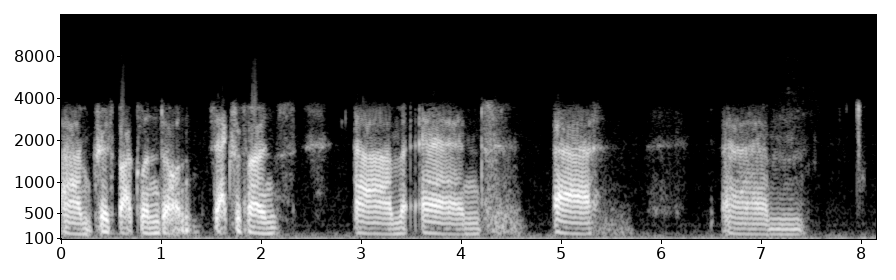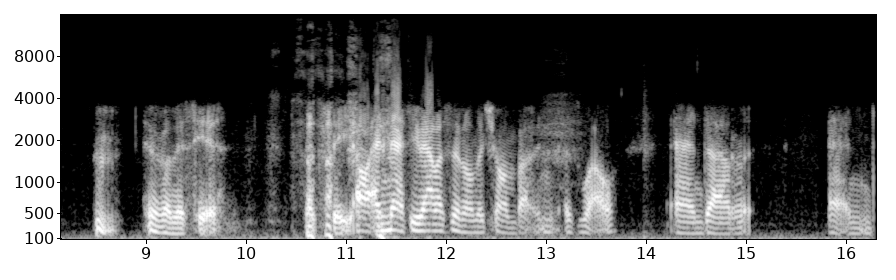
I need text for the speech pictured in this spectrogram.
um, Chris Buckland on saxophones um, and uh, um, hmm, who have I missed here? Let's see. Oh, and Matthew Allison on the trombone as well, and um, and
